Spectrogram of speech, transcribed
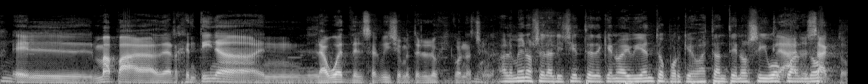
Mm. el mapa de Argentina en la web del Servicio Meteorológico Nacional. Al menos el aliciente de que no hay viento porque es bastante nocivo Claro, cuando exacto.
